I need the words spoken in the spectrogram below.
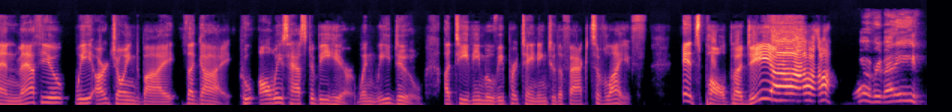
And Matthew, we are joined by the guy who always has to be here when we do a TV movie pertaining to the facts of life. It's Paul Padilla. Hello, everybody.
